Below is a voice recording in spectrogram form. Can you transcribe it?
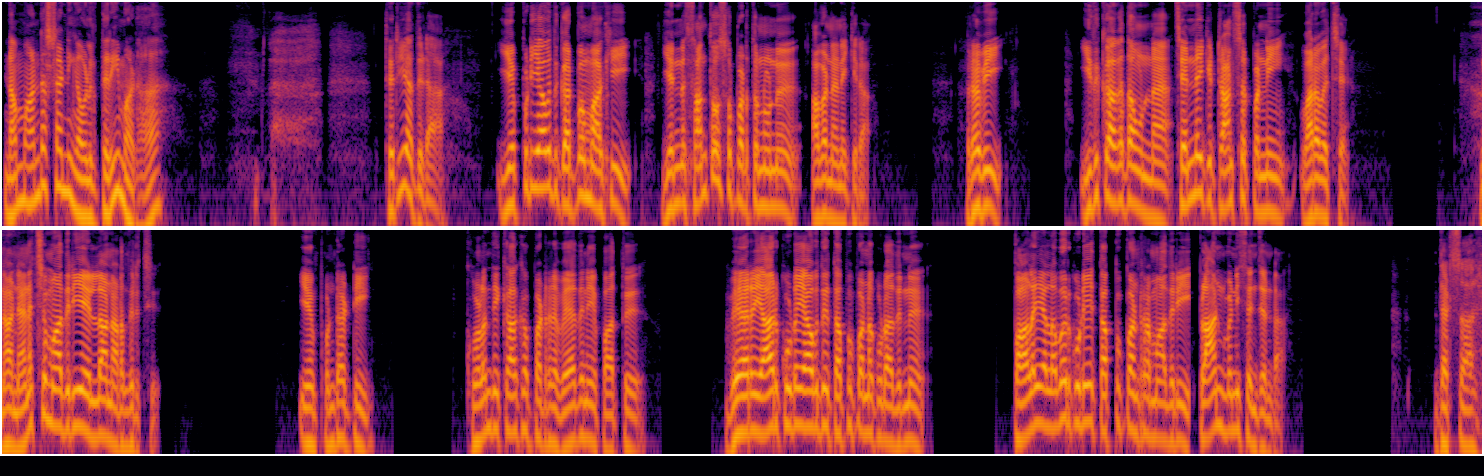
நம்ம அண்டர்ஸ்டாண்டிங் அவளுக்கு தெரியுமாடா? தெரியாதுடா. எப்படியாவது கர்ப்பமாகி என்னை சந்தோஷப்படுத்தணும்னு அவன் நினைக்கிறா. ரவி இதுக்காக தான் உன்னை சென்னைக்கு ட்ரான்ஸ்ஃபர் பண்ணி வர வச்சேன். நான் நினச்ச மாதிரியே எல்லாம் நடந்துருச்சு. என் பொண்டாட்டி குழந்தைக்காக படுற வேதனையை பார்த்து வேற யார் கூடயாவது தப்பு பண்ணக்கூடாதுன்னு பழைய லவர் கூடயே தப்பு பண்ணுற மாதிரி பிளான் பண்ணி செஞ்சேன்டா. தட்ஸ் ஆல்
